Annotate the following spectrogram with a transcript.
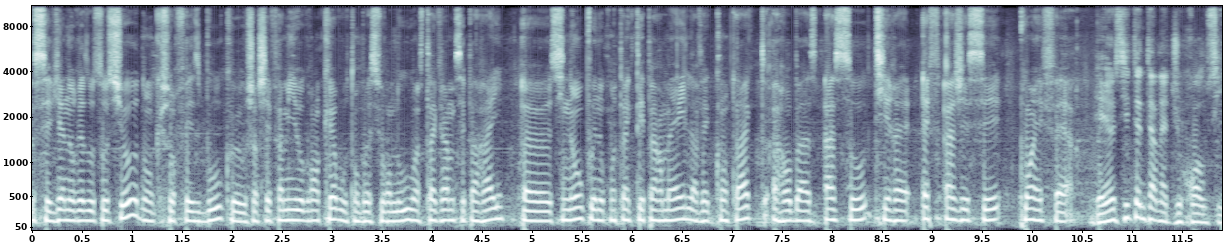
c'est via nos réseaux sociaux, donc sur Facebook, euh, vous cherchez Famille au Grand Cœur, vous tomberez sur nous, Instagram c'est pareil. Euh, sinon vous pouvez nous contacter par mail avec contact asso-fagc.fr. et un site internet, je crois aussi.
